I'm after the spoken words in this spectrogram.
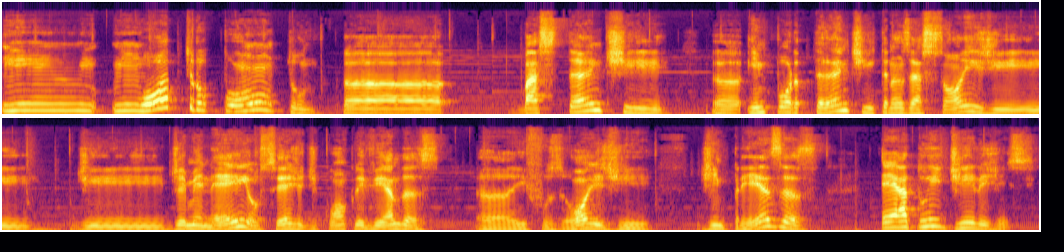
Um, um outro ponto uh, bastante uh, importante em transações de, de, de M&A, ou seja, de compra e vendas uh, e fusões de, de empresas, é a due diligence.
